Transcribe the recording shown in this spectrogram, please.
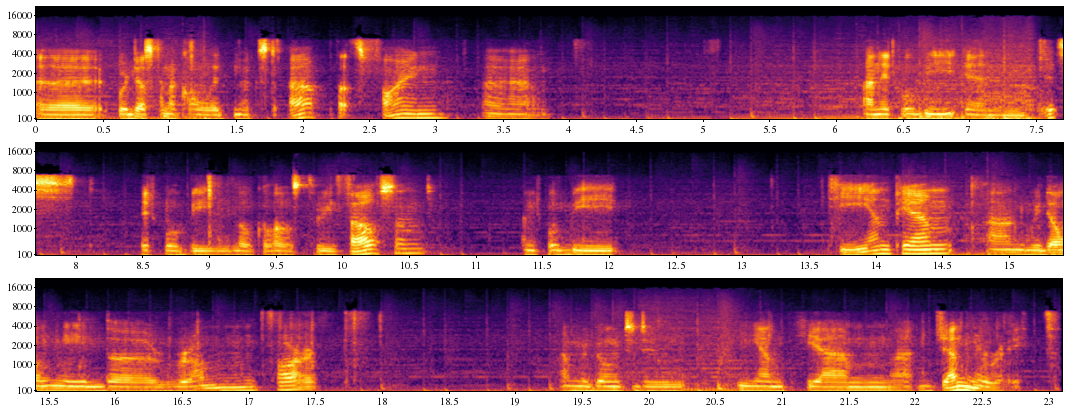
Uh, we're just gonna call it Nuxt app, that's fine. Uh, and it will be in this. It will be localhost 3000, and it will be pnpm, and we don't need the run part. And we're going to do pnpm generate.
